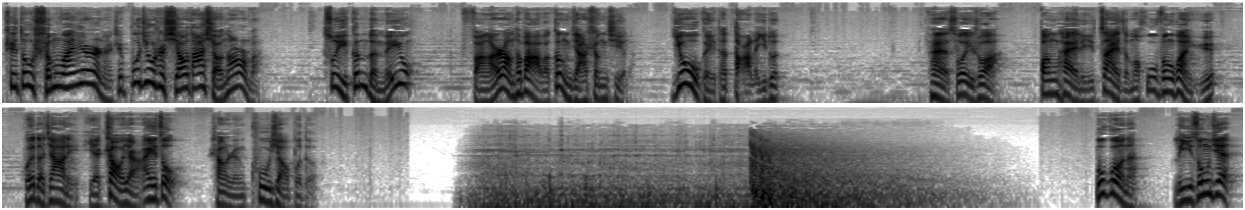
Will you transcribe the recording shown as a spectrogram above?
这都什么玩意儿呢？这不就是小打小闹吗？所以根本没用，反而让他爸爸更加生气了，又给他打了一顿。哎，所以说啊，帮派里再怎么呼风唤雨，回到家里也照样挨揍，让人哭笑不得。不过呢，李宗建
